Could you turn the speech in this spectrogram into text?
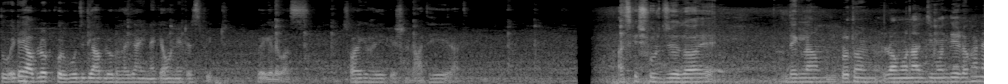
তো এটাই আপলোড করব। যদি আপলোড হয়, জানি না কেমন নেটের স্পিড হয়ে গেলে বাস। সবাইকে হরে কৃষ্ণ। রাধে রাধে। আজকে সূর্যোদয় দেখলাম প্রথম রঙ্গনাথজি মন্দিরের ওখানে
